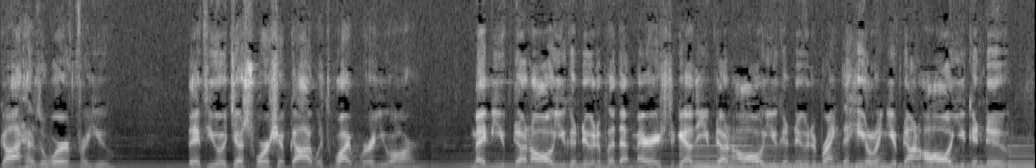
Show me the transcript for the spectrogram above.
God has a word for you that if you would just worship God with right where you are, maybe you've done all you can do to put that marriage together. You've done all you can do to bring the healing. You've done all you can do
